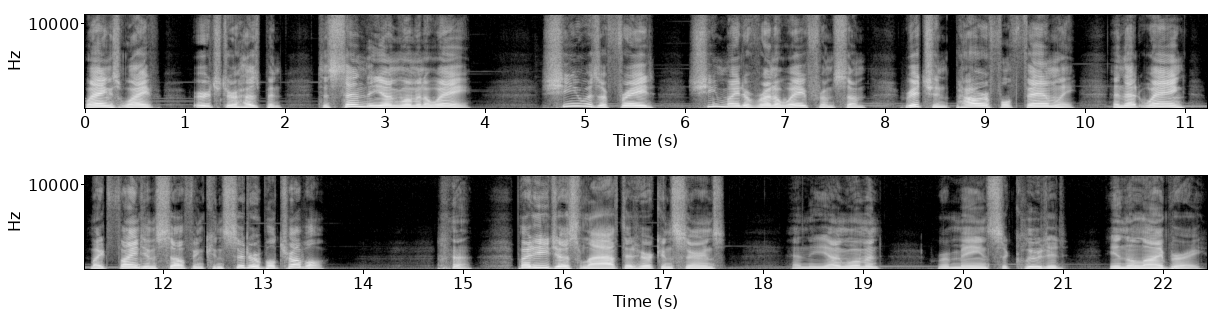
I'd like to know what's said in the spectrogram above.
Wang's wife urged her husband to send the young woman away. She was afraid she might have run away from some rich and powerful family, and that Wang might find himself in considerable trouble. but he just laughed at her concerns, and the young woman remained secluded in the library.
